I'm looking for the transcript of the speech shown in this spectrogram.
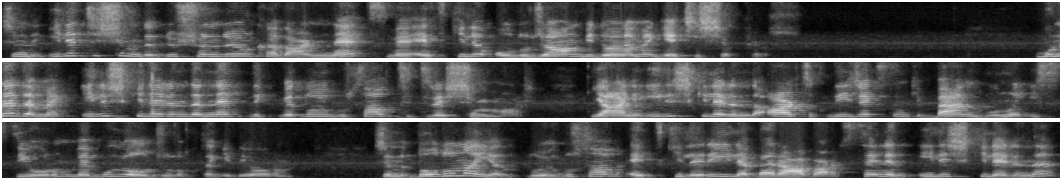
Şimdi iletişimde düşündüğün kadar net ve etkili olacağın bir döneme geçiş yapıyoruz. Bu ne demek? İlişkilerinde netlik ve duygusal titreşim var. Yani ilişkilerinde artık diyeceksin ki ben bunu istiyorum ve bu yolculukta gidiyorum. Şimdi dolunayın duygusal etkileriyle beraber senin ilişkilerini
